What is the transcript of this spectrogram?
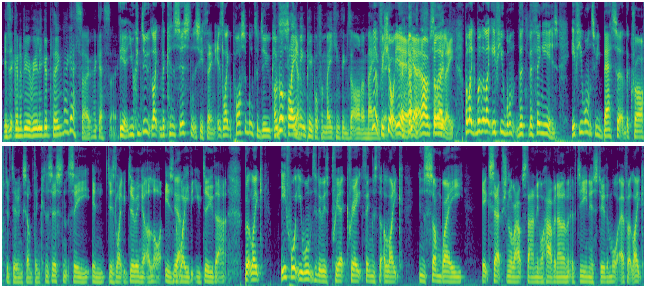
is it going to be a really good thing? I guess so. I guess so. Yeah, you can do like the consistency thing. It's like possible to do. I'm cons- not yeah. blaming people for making things that aren't amazing. No, for sure. Yeah, yeah, no, But, like, absolutely. but like, but like, if you want the the thing is, if you want to be better at the craft of doing something, consistency in is like doing it a lot is the Yeah. way that you do that. But like, if what you want to do is pre- create things that are like in some way exceptional or outstanding or have an element of genius to them whatever like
